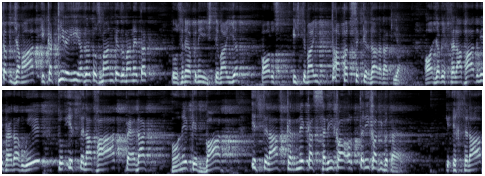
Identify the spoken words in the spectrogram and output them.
تک جماعت اکٹھی رہی حضرت عثمان کے زمانے تک، تو اس نے اپنی اجتماعیت اور اس اجتماعی طاقت سے کردار ادا کیا۔ اور جب اختلافات بھی پیدا ہوئے، تو اختلافات پیدا ہونے کے بعد اختلاف کرنے کا سلیقہ اور طریقہ بھی بتایا کہ اختلاف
